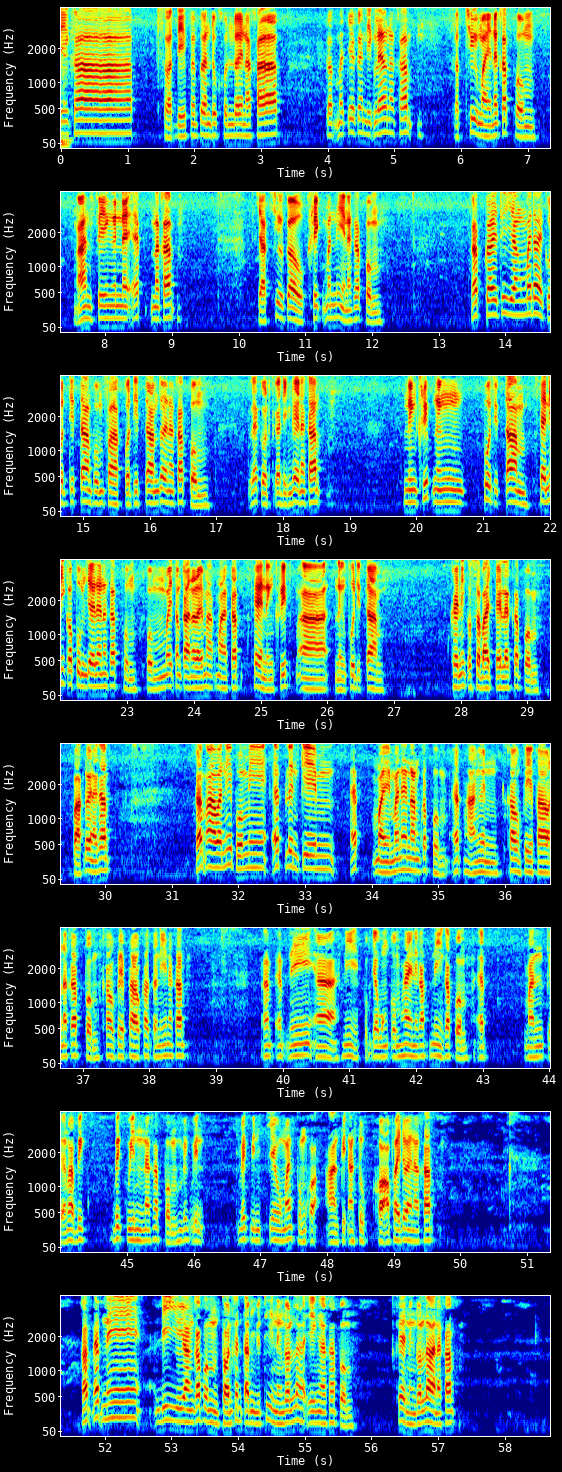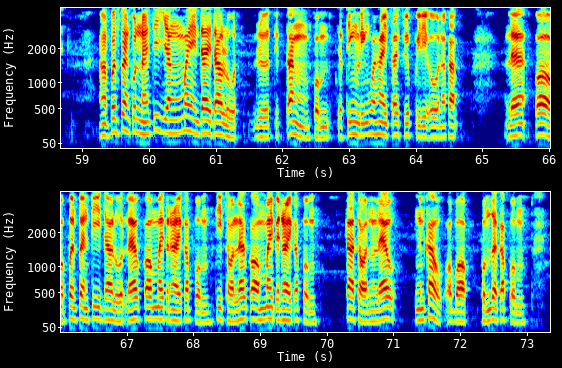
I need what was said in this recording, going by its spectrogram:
ดีครับ สวัสดีเพื่อนๆทุกคนด้วยนะครับ กลับมาเจอกันอีกแล้วนะครับ กับชื่อใหม่นะครับ ผมงานฟรีเงินในแอปนะครับ จากชื่อเก่าคลิกมันนี่นะครับ ผม ครับใครที่ยังไม่ได้กดติดตามผมฝากกดติดตามด้วยนะครับ ผมและกดกระดิ่งด้วยนะครับหนึ่งคลิปหนึ่งผู้ติดตามแค่นี้ก็ภูมิใจแล้วนะครับ ผมผมไม่ต้องการอะไรมากมายครับ แค่หนึ่งคลิปอ่าหนึ่งผู้ติดตามแค่นี้ก็สบายใจแล้วครับผม ฝากด้วยนะครับ ครับอ่าวันนี้ผมมีแอปเล่นเกมแอปใหม่มาแนะนำครับผมแอปหาเงินเข้าเพย์พานะครับ ผมเข้าเพย์พาเข้าตัวนี้นะครับครับแอปนี้อ่านี่ผมจะวงกลมให้นะครับนี่ครับผมแอปมันเขียนว่าบิ๊กบิ๊กวินนะครับผมบิ๊กวินบิ๊กวินเจลไหมผมก็อ่านผิดอ่านถูกขออภัยด้วยนะครับ ครับแอปนี้ดีอยู่อย่างครับผมถอนขั้นต่ำอยู่ที่หนึ่งดอลลาร์เองนะครับผมแค่หนึ่งดอลลาร์นะครับ เพื่อนๆคนไหนที่ยังไม่ได้ดาวน์โหลด หรือติดตั้งผมจะทิ้งลิงก์ไว้ให้ใต้คลิปวิดีโอนะครับและก็เพื่อนๆที่ดาวน์โหลดแล้วก็ไม่เป็นไรครับผม ที่ถอนแล้วก็ไม่เป็นไรครับผม ถ้าถอนแล้วเงินเข้าก็บอกผมด้วยครับผม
